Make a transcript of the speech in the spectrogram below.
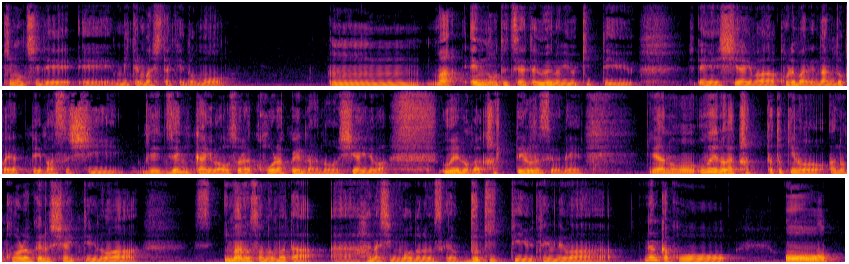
気持ちで、えー、見てましたけども、うん、まあ、遠藤哲也対上野勇気っていう、えー、試合はこれまで何度かやってますし、で、前回はおそらく後楽園のあの試合では上野が勝ってるんですよね。で、あの、上野が勝った時のあの後楽園の試合っていうのは、今のそのまた話に戻るんですけど、武器っていう点では、なんかこう、おおっ、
